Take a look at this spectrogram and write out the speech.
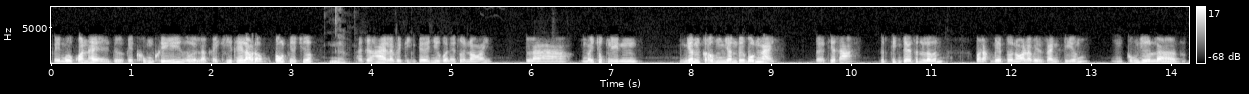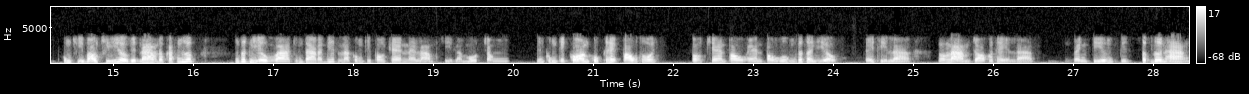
cái mối quan hệ từ cái không khí rồi là cái khí thế lao động tốt như trước. Yeah. Dạ. Cái thứ hai là về kinh tế như vừa nãy tôi nói là mấy chục nghìn nhân công nhân với bốn ngày đấy thiệt hại rất kinh tế rất lớn và đặc biệt tôi nói là về danh tiếng cũng như là không chỉ báo chí ở Việt Nam đâu các nước cũng rất nhiều và chúng ta đã biết là công ty Pauchen này là chỉ là một trong những công ty con của cái hệ Pau thôi Pau Chen, Pau En, Pau Ung um rất là nhiều. Đấy thì là nó làm cho có thể là danh tiếng cái xuất đơn hàng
